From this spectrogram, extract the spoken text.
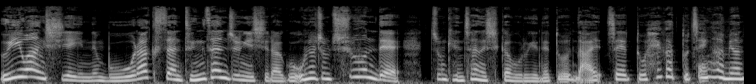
의왕시에 있는 모락산 등산 중이시라고 오늘 좀 추운데 좀 괜찮으실까 네. 또 낮에 또 해가 또 쨍하면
